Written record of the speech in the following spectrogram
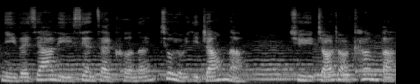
你的家里现在可能就有一张呢，去找找看吧。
